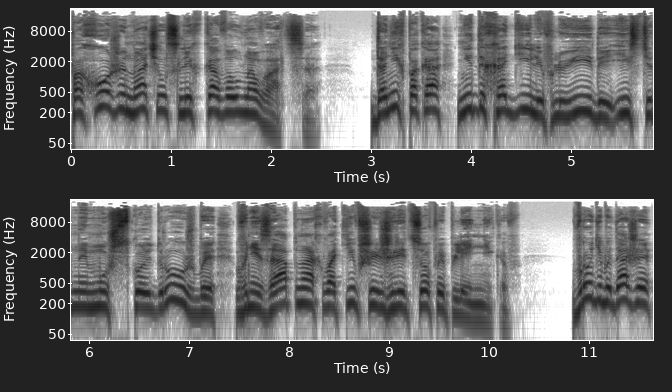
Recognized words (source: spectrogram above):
похоже, начал слегка волноваться — до них пока не доходили флюиды истинной мужской дружбы, внезапно охватившие жрецов и пленников. Вроде бы даже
